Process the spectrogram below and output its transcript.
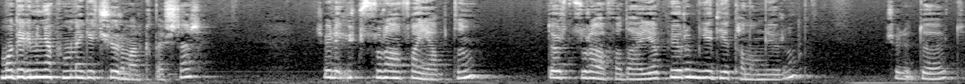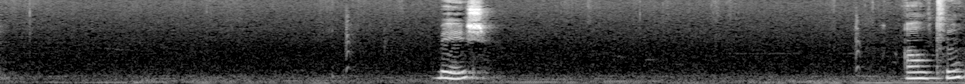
Modelimin yapımına geçiyorum arkadaşlar. Şöyle 3 zürafa yaptım. 4 zürafa daha yapıyorum. 7'ye tamamlıyorum. Şöyle 4 5 6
